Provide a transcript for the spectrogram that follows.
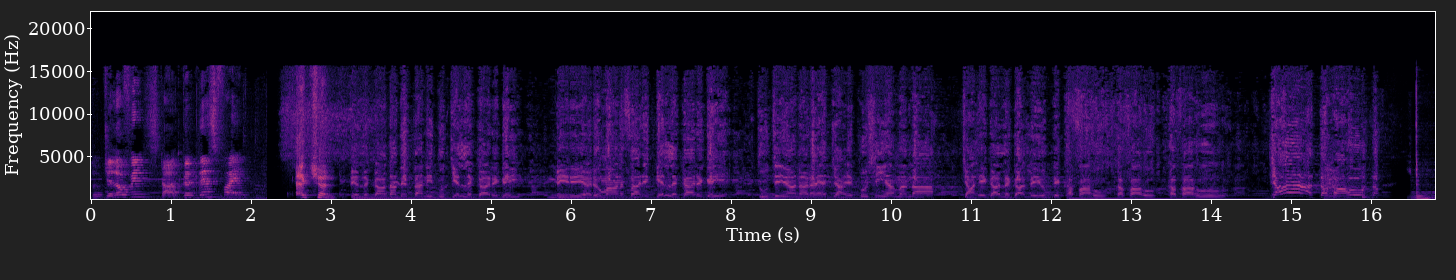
तो चलो फिर स्टार्ट करते हैं सफ़ाई। एक्शन दिल का देता नहीं, तू चिल कर गई। मेरे अरमान सारे किल कर गई। तू ना रह, चाहे खुशियाँ मना चाहे गल गाले उते खफा हो खफा हो खफा हो। जा, दफ़ा हो, दफ़ा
